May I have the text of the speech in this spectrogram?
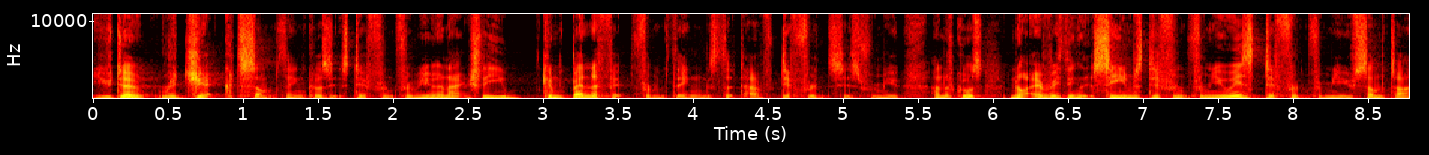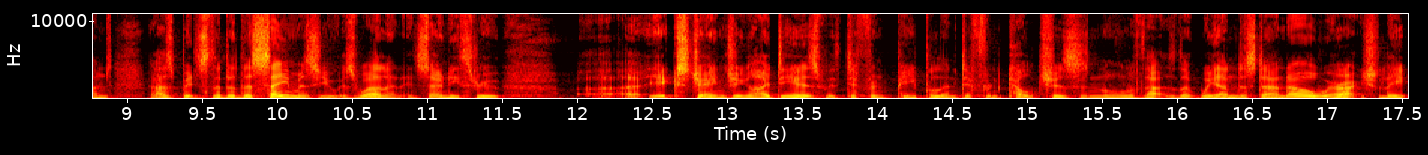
you don't reject something because it's different from you and actually you can benefit from things that have differences from you and of course not everything that seems different from you is different from you sometimes it has bits that are the same as you as well and it's only through uh, exchanging ideas with different people and different cultures and all of that that we understand oh we're actually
